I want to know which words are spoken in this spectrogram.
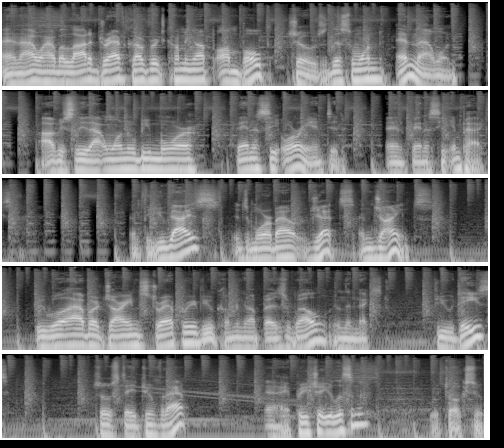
And I will have a lot of draft coverage coming up on both shows, this one and that one. Obviously, that one will be more fantasy oriented and fantasy impacts. And for you guys, it's more about Jets and Giants. We will have our Giants draft review coming up as well in the next few days. So stay tuned for that. And I appreciate you listening. We'll talk soon.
